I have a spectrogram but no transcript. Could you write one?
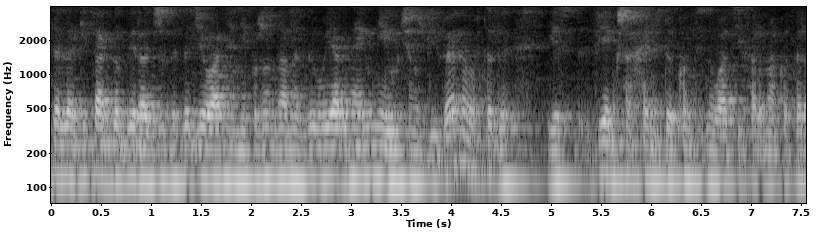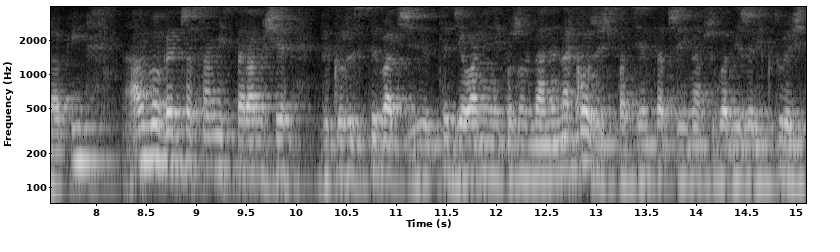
te leki tak dobierać, żeby te działania niepożądane były jak najmniej uciążliwe, no bo wtedy jest większa chęć do kontynuacji farmakoterapii, albo wręcz czasami staramy się wykorzystywać e, te działania niepożądane na korzyść pacjenta, czyli na przykład jeżeli któryś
